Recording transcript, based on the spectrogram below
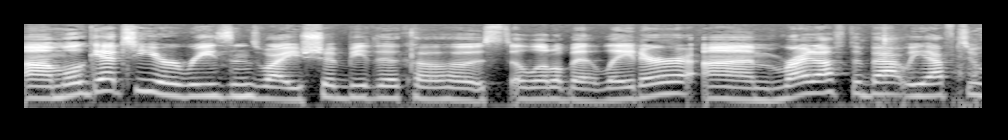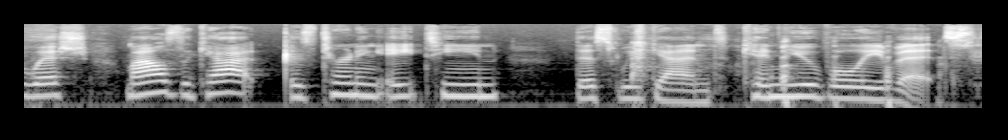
um, we'll get to your reasons why you should be the co-host a little bit later. Um, right off the bat, we have to wish Miles the cat is turning 18 this weekend. Can you believe it?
